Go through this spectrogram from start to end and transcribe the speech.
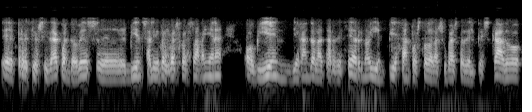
eh, preciosidad cuando ves eh, bien salir los barcos a la mañana o bien llegando al atardecer, ¿no? Y empiezan pues toda la subasta del pescado,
